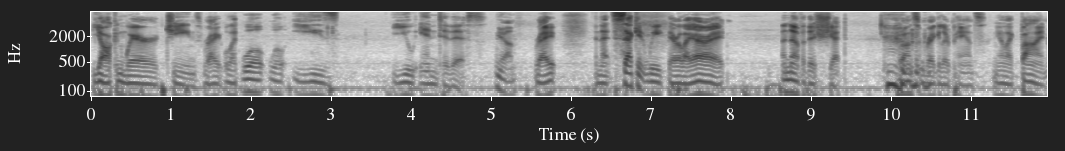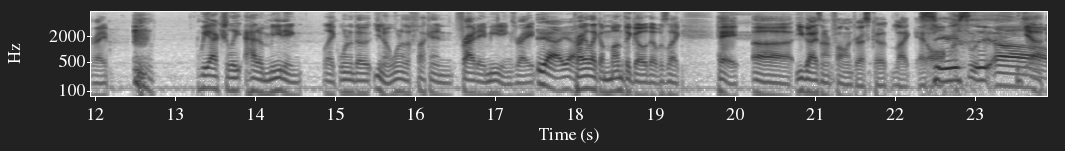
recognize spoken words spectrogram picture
"Y'all can wear jeans, right?" We're like, "We'll we'll ease you into this, Yeah, right?" And that second week, they were like, "All right, enough of this shit. Put on some regular pants." And you're like, "Fine, right?" we actually had a meeting, like one of the you know one of the fucking Friday meetings, right? yeah, yeah. Probably like a month ago. That was like, "Hey, uh, you guys aren't following dress code like at all." Seriously, oh, yeah.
